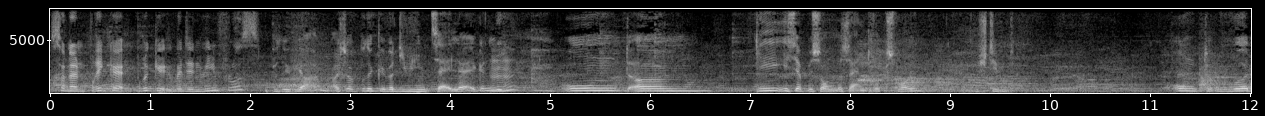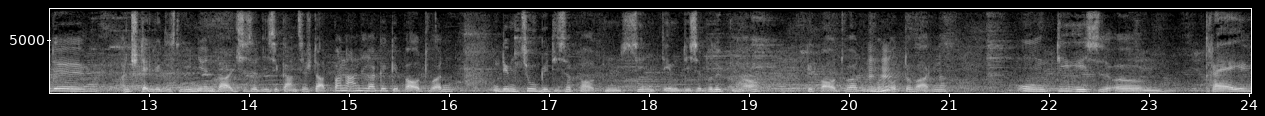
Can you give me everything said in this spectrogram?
sondern Brücke, Brücke über den Wienfluss. ja, also Brücke über die Wienzeile eigentlich. Und ähm, die ist ja besonders eindrucksvoll Stimmt. und wurde anstelle des Linienwalls ist ja diese ganze Stadtbahnanlage gebaut worden. Und im Zuge dieser Bauten sind eben diese Brücken auch gebaut worden von Otto Wagner. Und die ist ähm, drei,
